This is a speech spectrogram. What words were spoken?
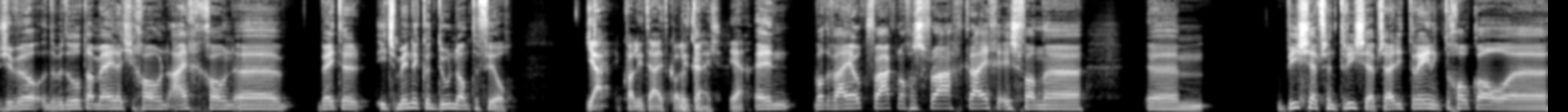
Dus je wil, dat bedoelt daarmee dat je gewoon eigenlijk gewoon eh, beter iets minder kunt doen dan te veel. Ja, kwaliteit, kwaliteit. Ja. En wat wij ook vaak nog als vraag krijgen is van eh, ehm, biceps en triceps. Hè? Die train ik toch ook al. eh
